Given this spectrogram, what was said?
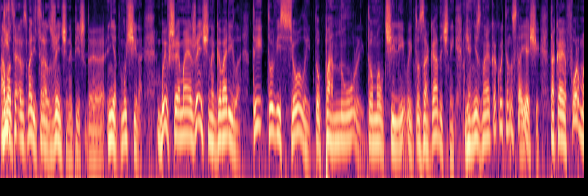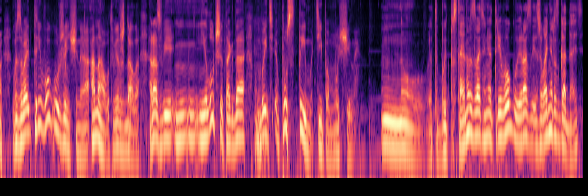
А вот, э, смотрите, сразу женщина пишет, э, нет, мужчина. Бывшая моя женщина говорила, ты то веселый, то понурый, то молчаливый, то загадочный. Я не знаю, какой ты настоящий. Такая форма вызывает тревогу у женщины, а она утверждала. Разве не лучше тогда быть пустым типом мужчины? Ну, это будет постоянно вызывать у нее тревогу и, раз... и желание разгадать.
